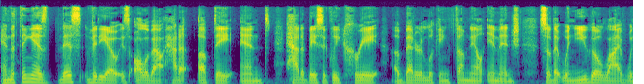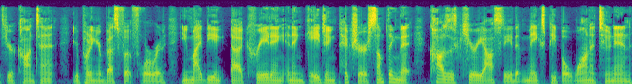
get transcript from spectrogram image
And the thing is this video is all about how to update and how to basically create a better looking thumbnail image so that when you go live with your content you're putting your best foot forward. You might be uh, creating an engaging picture, something that causes curiosity, that makes people want to tune in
